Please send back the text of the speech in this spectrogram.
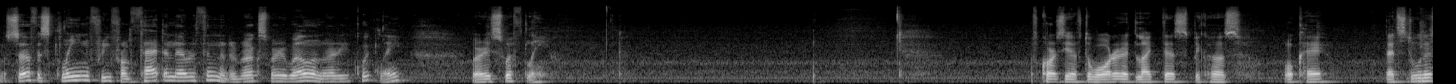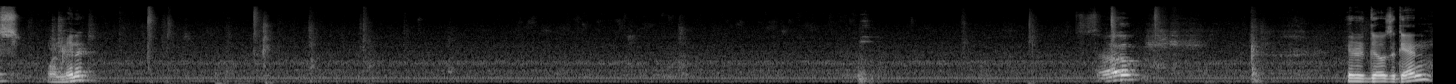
The surface clean, free from fat and everything, and it works very well and very quickly, very swiftly. Of course you have to water it like this because, okay, let's do this. One minute. So, here it goes again.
